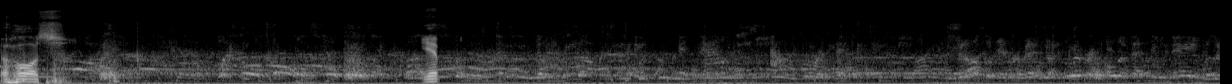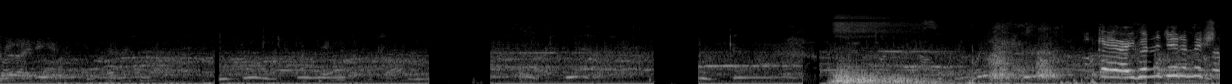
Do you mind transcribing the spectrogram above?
horse. Yep. Okay, are you gonna do the mission?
